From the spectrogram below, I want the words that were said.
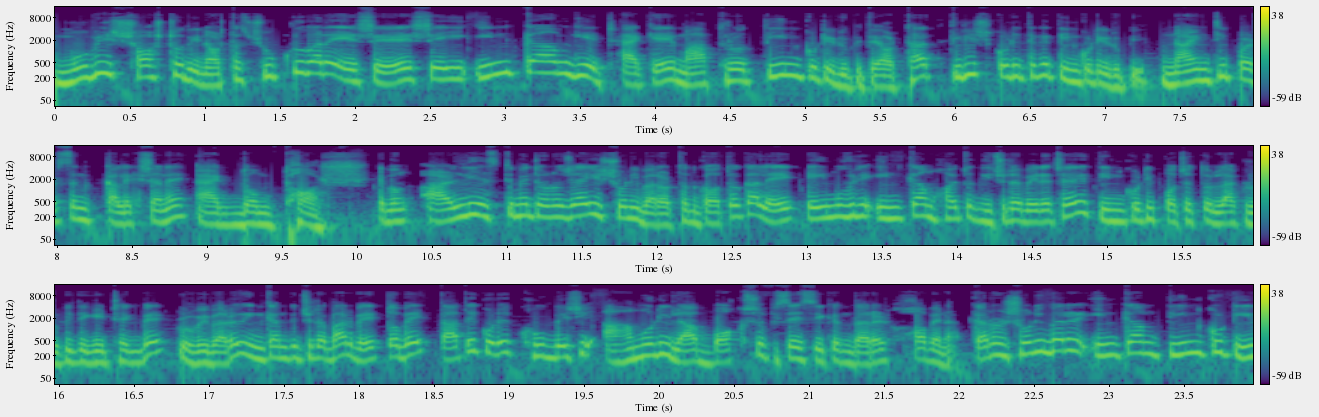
মুভির ষষ্ঠ দিন, অর্থাৎ শুক্রবারে এসে সেই ইনকাম গিয়ে ঠেকে মাত্র তিন কোটি রুপিতে, অর্থাৎ তিরিশ কোটি থেকে তিন কোটি রুপি। নাইনটি পার্সেন্ট কালেকশনে একদম ধস। এবং আর্লি এস্টিমেট অনুযায়ী শনিবার, অর্থাৎ গতকালে, এই মুভির ইনকাম হয়তো কিছুটা বেড়েছে, তিন কোটি পঁচাত্তর লাখ রুপিতে গিয়ে ঠেকবে। রবিবারেও ইনকাম কিছুটা বাড়বে, তবে তাতে করে খুব বেশি আহামরি লাভ বক্স অফিসে সিকান্দারের হবে না। কারণ শনিবারের ইনকাম তিন কোটি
